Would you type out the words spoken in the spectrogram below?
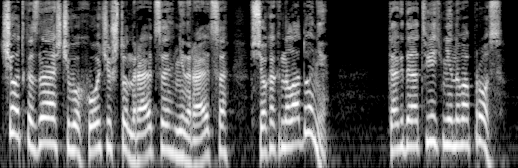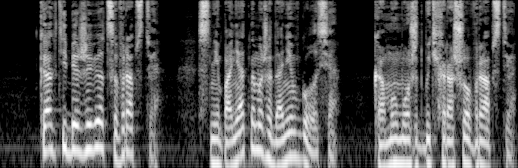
Четко знаешь, чего хочешь, что нравится, не нравится, все как на ладони. Тогда ответь мне на вопрос. Как тебе живется в рабстве?» С непонятным ожиданием в голосе. «Кому может быть хорошо в рабстве?»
